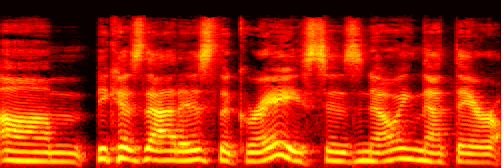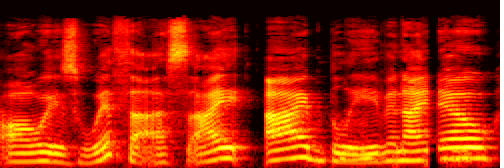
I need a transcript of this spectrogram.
um, because that is the grace is knowing that they are always with us. I I believe, and I know,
